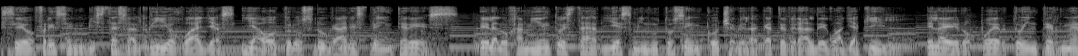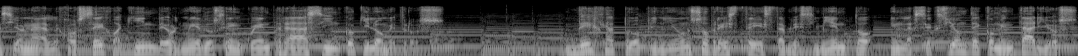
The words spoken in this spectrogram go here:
Se ofrecen vistas al río Guayas y a otros lugares de interés. El alojamiento está a 10 minutos en coche de la Catedral de Guayaquil. El Aeropuerto Internacional José Joaquín de Olmedo se encuentra a 5 kilómetros. Deja tu opinión sobre este establecimiento en la sección de comentarios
